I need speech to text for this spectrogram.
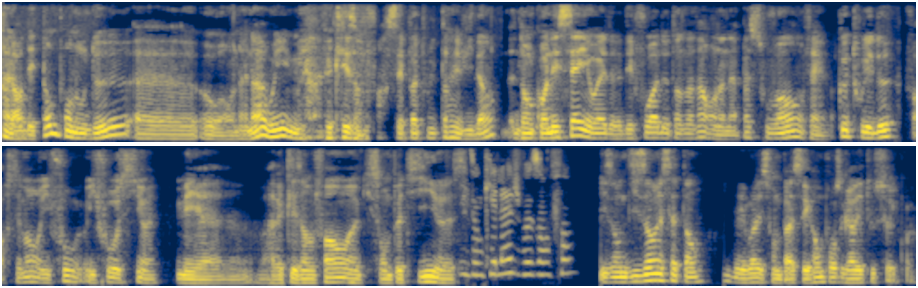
Alors des temps pour nous deux, euh, oh, on en a oui, mais avec les enfants c'est pas tout le temps évident. Donc on essaye ouais, des fois de temps en temps, on en a pas souvent, enfin que tous les deux. Forcément il faut, il faut aussi ouais. Mais euh, avec les enfants euh, qui sont petits. Ils ont quel âge vos enfants? Ils ont 10 ans et 7 ans. Mais voilà ils sont pas assez grands pour se garder tout seuls quoi.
